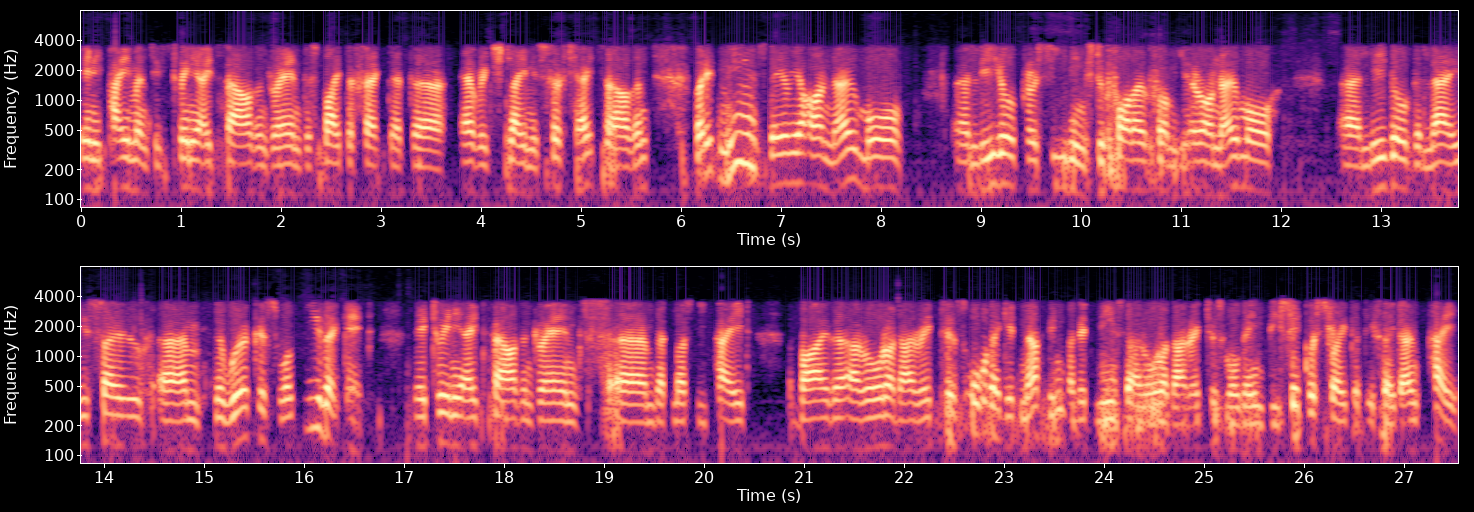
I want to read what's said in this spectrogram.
any payment is 28,000 rand, despite the fact that the average claim is 58,000. But it means there are no more uh, legal proceedings to follow from here on, no more uh, legal delays. So um, the workers will either get their 28,000 rands um, that must be paid by the Aurora directors, or they get nothing, but it means the Aurora directors will then be sequestrated if they don't pay.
